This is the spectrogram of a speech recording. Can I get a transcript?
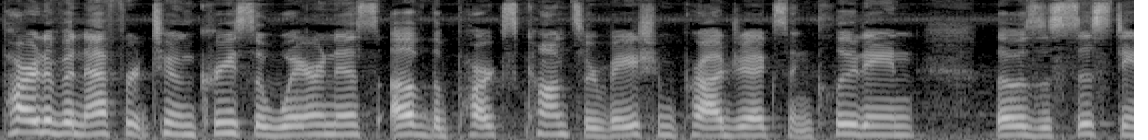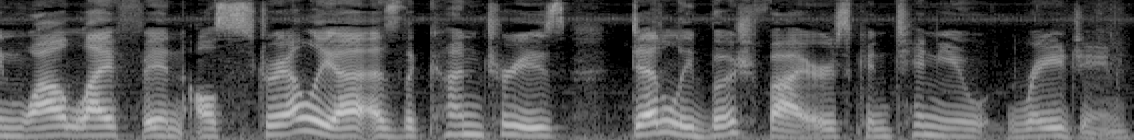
part of an effort to increase awareness of the park's conservation projects, including those assisting wildlife in Australia as the country's deadly bushfires continue raging.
